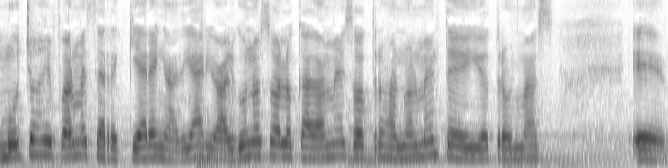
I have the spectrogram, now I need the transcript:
Muchos informes se requieren a diario, algunos solo cada mes, otros anualmente y otros más eh,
